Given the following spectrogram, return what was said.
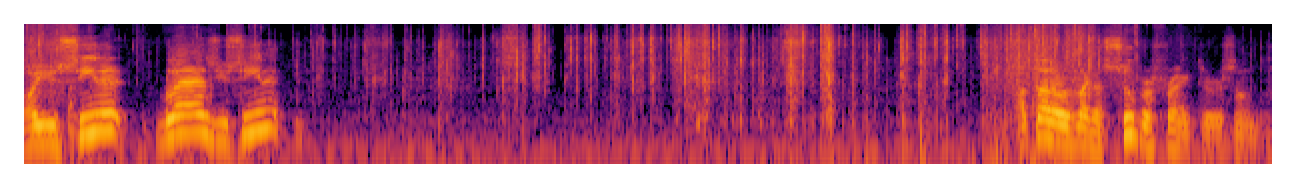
Oh, you seen it, Blaz? You seen it? Thought it was like a super fractor or something.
